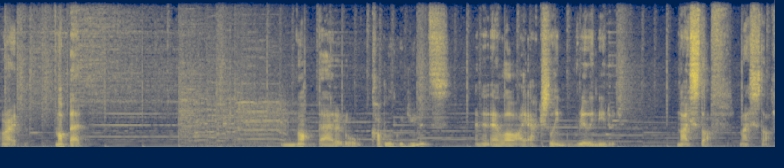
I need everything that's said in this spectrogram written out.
Alright, not bad. Not bad at all. Couple of good units, and an LR I actually really needed. Nice stuff, nice stuff.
